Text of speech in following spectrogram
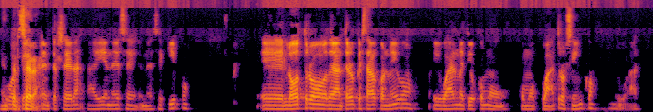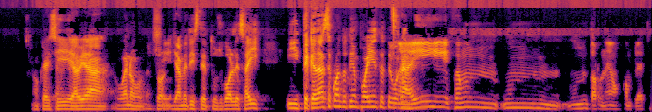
En tercera. En tercera, ahí en ese, en ese equipo. El otro delantero que estaba conmigo, igual metió como, como cuatro o cinco, igual. Ok, sí, había, bueno, ya metiste tus goles ahí. ¿Y te quedaste cuánto tiempo ahí en Teotihuacán? Ahí fue un, un, un, torneo completo,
